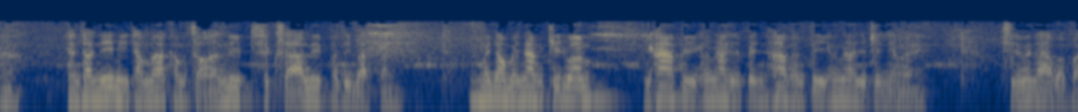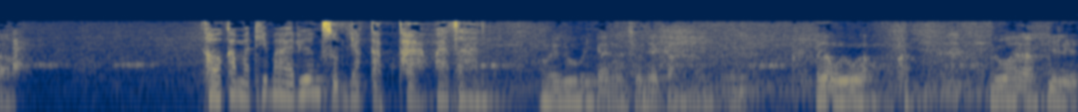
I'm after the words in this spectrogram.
อ่าอย่างตอนนี้มีธรรมะคำสอนรีบศึกษารีบปฏิบัติกัน ไม่ต้องไปนั่งคิดว่าอีกห้าปีข้างหน้าจะเป็นห้าพันปีข้างหน้าจะเป็นยังไง เสียเวลาเปล่าๆ ขอคำอธิบายเรื่องสุญญากับค่ะพระอาจารย์ ไม่รู้เหมือนกันสุญญากับไม่ต้องรู้หรอกรู้ว่ากิเลส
